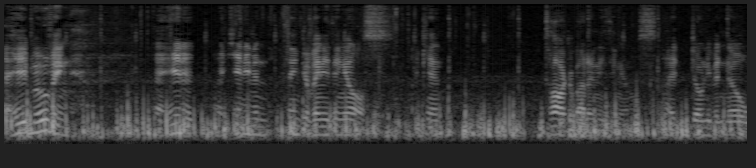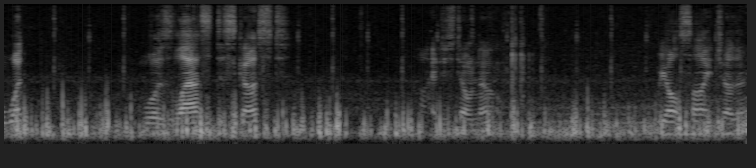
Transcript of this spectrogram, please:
I hate moving. I hate it. I can't even think of anything else. I can't talk about anything else. I don't even know what was last discussed. I just don't know. We all saw each other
